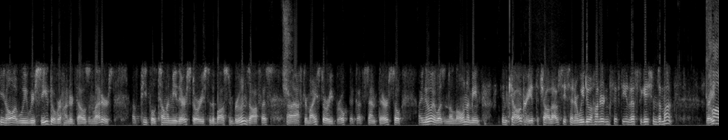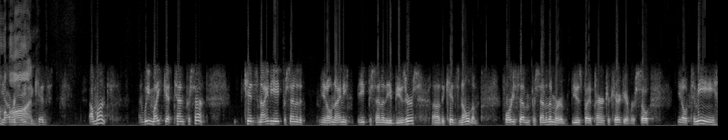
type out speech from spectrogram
you know we received over 100,000 letters of people telling me their stories to the Boston Bruins office uh, after my story broke that got sent there so I knew I wasn't alone I mean in Calgary at the Child Advocacy Center we do 150 investigations a month right Come the average age on. of kids a month and we might get 10%. Kids, 98% of the, you know, 98% of the abusers, uh, the kids know them. 47% of them are abused by a parent or caregiver. So, you know, to me,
